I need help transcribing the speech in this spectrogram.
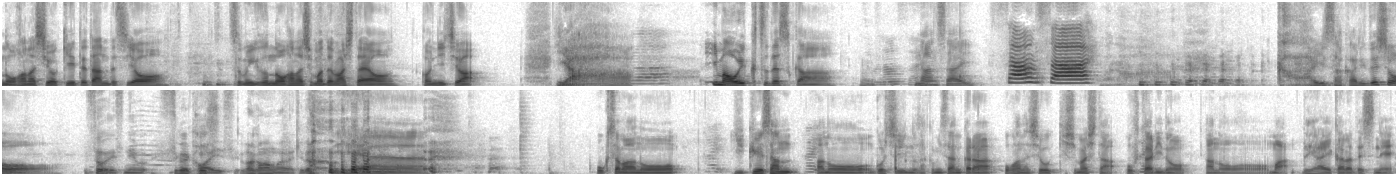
のお話を聞いてたんですよ。つむぎくんのお話も出ましたよ。こんにちは。いやー今おいくつですか？何歳？三歳。可愛い盛りでしょそうですね。すごい可愛いです。わがままだけど。ういやー。奥様あのゆきえさん、あのご主人の匠さんからお話をお聞きしました。お二人の、あのまあ出会いからですね。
